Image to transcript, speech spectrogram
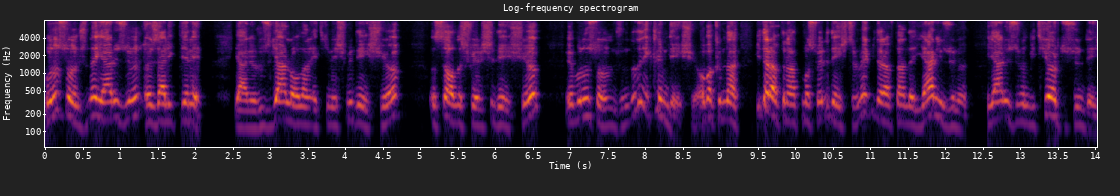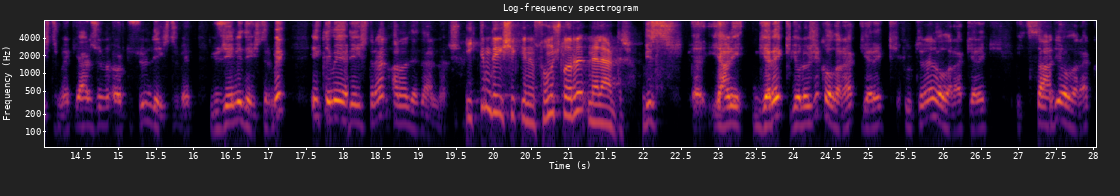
Bunun sonucunda yeryüzünün özellikleri yani rüzgarla olan etkileşimi değişiyor, ısı alışverişi değişiyor ve bunun sonucunda da iklim değişiyor. O bakımdan bir taraftan atmosferi değiştirmek, bir taraftan da yeryüzünü, yeryüzünün bitki örtüsünü değiştirmek, yeryüzünün örtüsünü değiştirmek, yüzeyini değiştirmek iklimi değiştiren ana nedenler. İklim değişikliğinin sonuçları nelerdir? Biz e, yani gerek biyolojik olarak, gerek kültürel olarak, gerek iktisadi olarak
